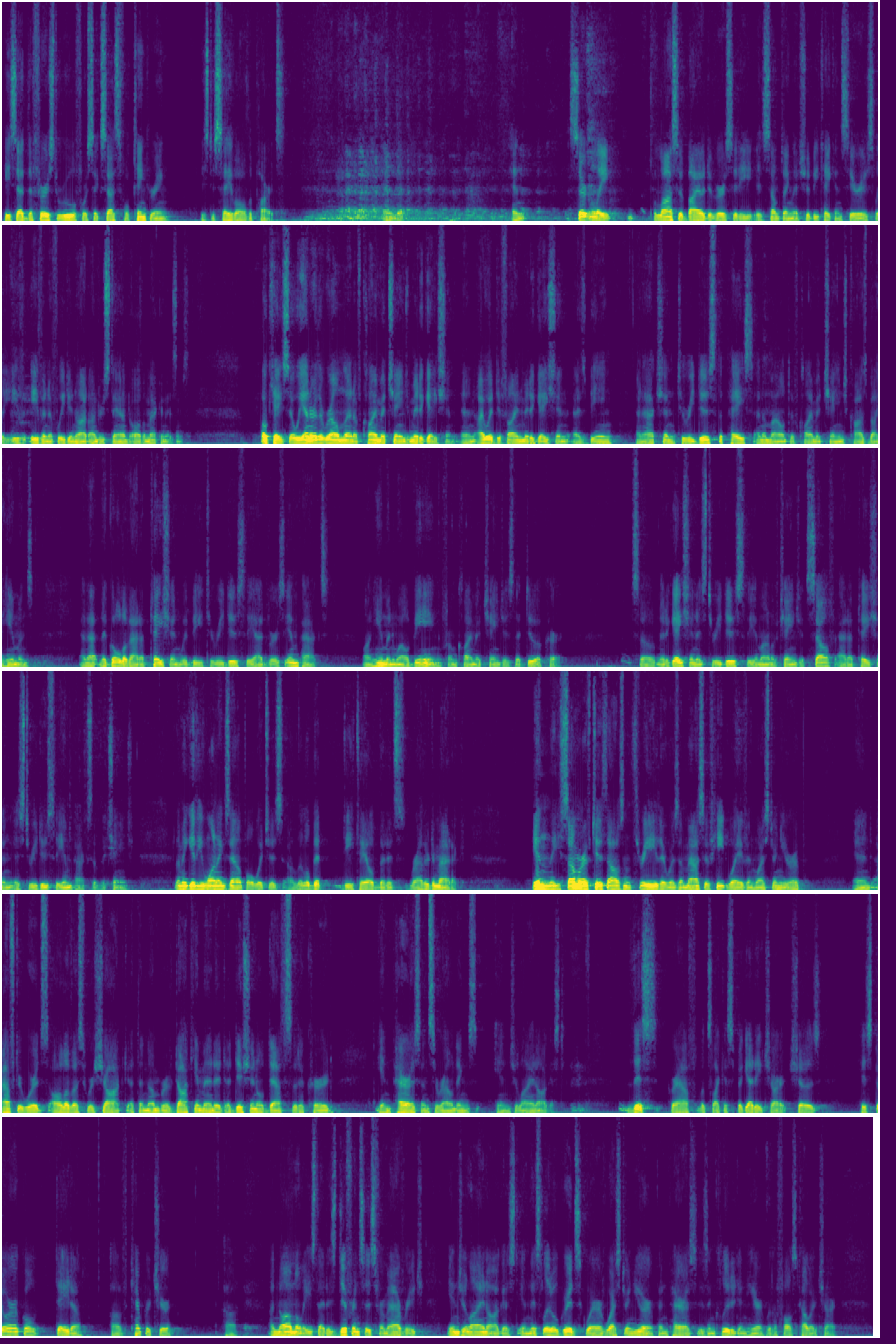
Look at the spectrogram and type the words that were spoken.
He said, the first rule for successful tinkering is to save all the parts. And, uh, and certainly, the loss of biodiversity is something that should be taken seriously, even if we do not understand all the mechanisms. Okay, so we enter the realm then of climate change mitigation, and I would define mitigation as being an action to reduce the pace and amount of climate change caused by humans. And the goal of adaptation would be to reduce the adverse impacts on human well being from climate changes that do occur. So, mitigation is to reduce the amount of change itself, adaptation is to reduce the impacts of the change. Let me give you one example which is a little bit detailed, but it's rather dramatic. In the summer of 2003, there was a massive heat wave in Western Europe, and afterwards, all of us were shocked at the number of documented additional deaths that occurred in Paris and surroundings in July and August. This graph looks like a spaghetti chart, shows historical data of temperature uh, anomalies, that is, differences from average, in July and August in this little grid square of Western Europe, and Paris is included in here with a false color chart.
